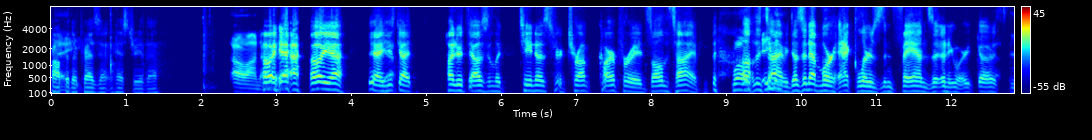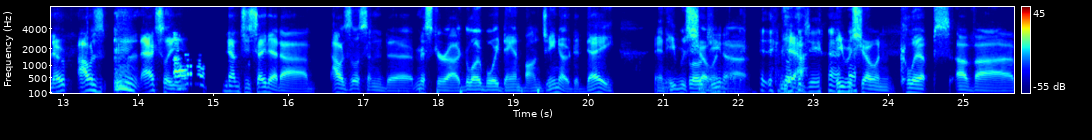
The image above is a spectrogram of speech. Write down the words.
popular day. president in history, though. oh I know. Oh yeah, oh yeah, yeah. Yeah. He's got hundred thousand Latinos for Trump car parades all the time, Well, all the even- time. He doesn't have more hecklers than fans anywhere he goes. Nope. I was actually now that you say that, uh, I was listening to Mr. Uh, Glowboy Dan Bongino today, and he was showing uh, Yeah, he he was showing clips of uh,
